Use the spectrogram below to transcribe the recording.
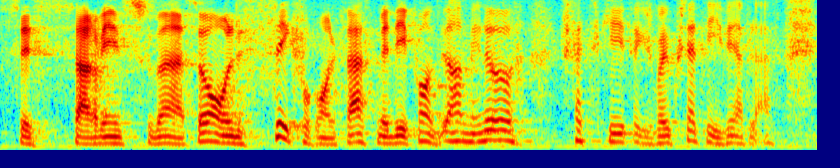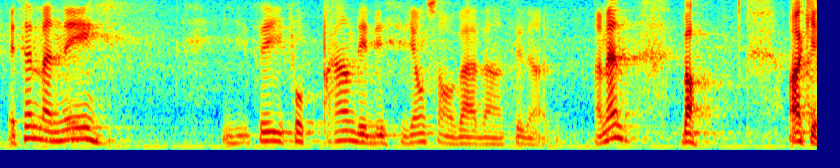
Ça revient souvent à ça. On le sait qu'il faut qu'on le fasse, mais des fois, on dit Ah, mais là, je suis fatigué, fait que je vais écouter la TV à la place. Mais sais, à un il faut prendre des décisions si on veut avancer dans la vie. Amen? Bon. OK.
